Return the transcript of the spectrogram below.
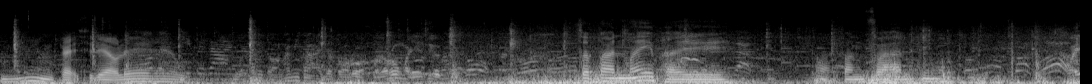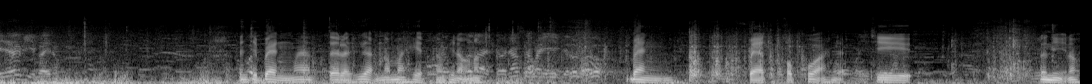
อืมไก่สีแล้วแล้วต่อน้ำมีทางจะต่อรถแล้วลงไปเฉยสะพานไม้ไผ่ทอดฟังฟานไปได้พี่ไปตรงเป็นจะแบ่งมาแต่ละเฮือกเนาะมาเห็ดเนาะพี่น้องเนาะ แบ่งแปดครอบครัวเนี่ยที่อันนี้เนาะ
